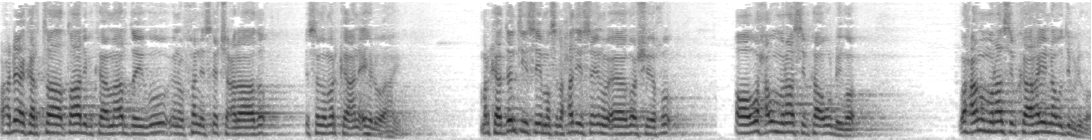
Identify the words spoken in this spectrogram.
Waxaa dhici karta taalibka ama ardaygu inuu fan iska jeclaado isagoo markaa aan ehel u ahayn. Marka dantiisa iyo maslaxadiisa inuu eego sheikhu oo waxa u munaasibkaa uu dhigo waxaan u munaasibka ahaynna uu dib dhigo.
